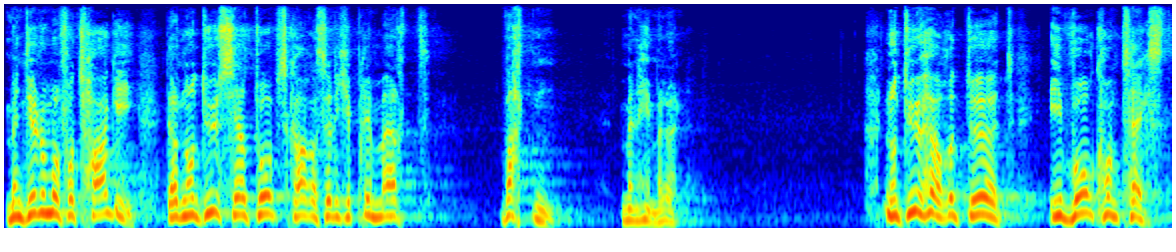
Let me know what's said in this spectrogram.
men det du må få tak i, det er at når du ser dåpskarer, så er det ikke primært vann, men himmelen. Når du hører død i vår kontekst,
